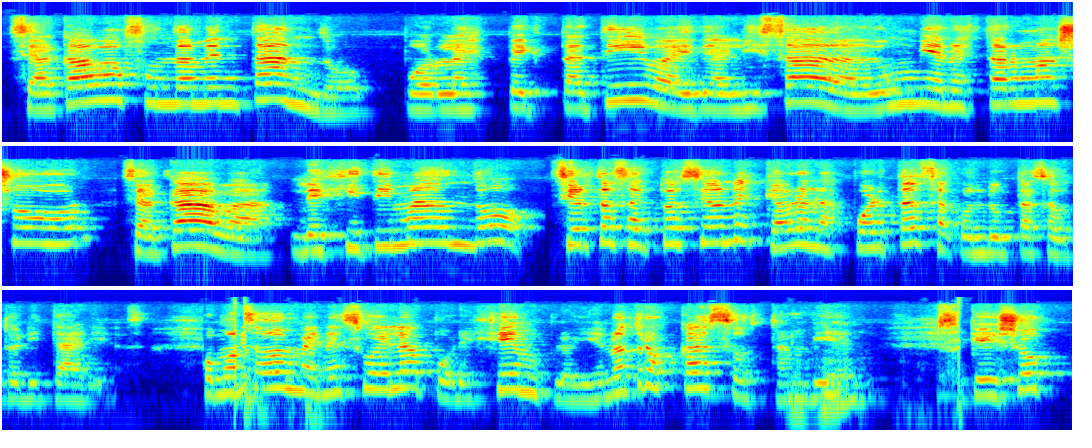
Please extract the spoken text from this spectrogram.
se acaba fundamentando por la expectativa idealizada de un bienestar mayor, se acaba legitimando ciertas actuaciones que abren las puertas a conductas autoritarias como ha pasado en Venezuela, por ejemplo, y en otros casos también, que yo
